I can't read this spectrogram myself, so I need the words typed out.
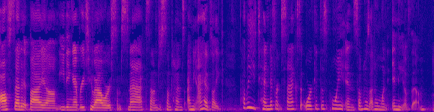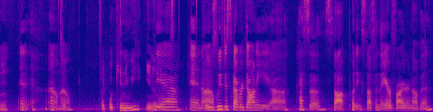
offset it by um, eating every two hours some snacks, and I'm just sometimes. I mean, I have like probably ten different snacks at work at this point, and sometimes I don't want any of them. Mm. And I don't know. It's like, what can you eat? You know? Yeah, and uh, we've discovered Donnie uh, has to stop putting stuff in the air fryer and oven.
